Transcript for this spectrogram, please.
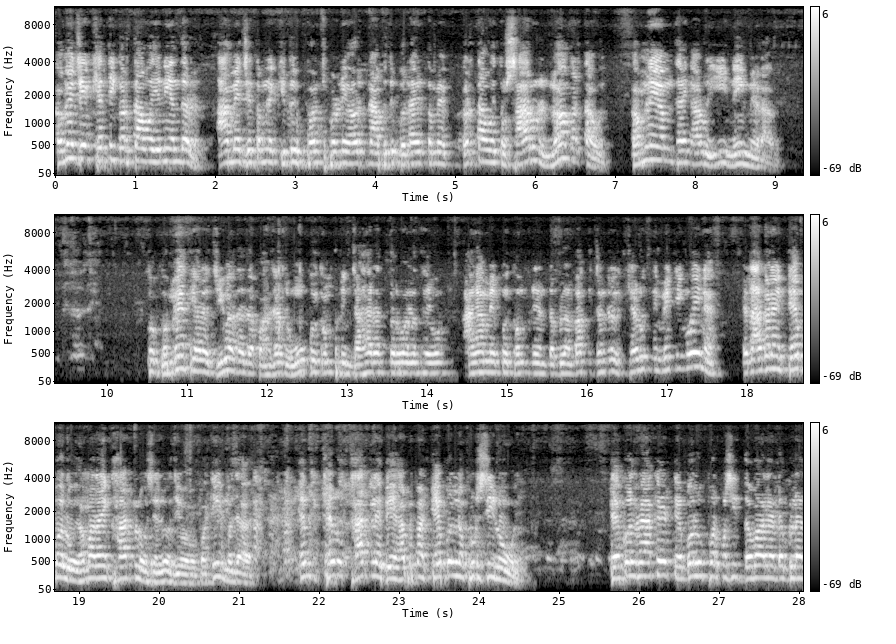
તમે જે ખેતી કરતા હોય એની અંદર, આ મેં જે તમને કીધું પંચપર્ણી અર્થ આ બધું બનાવી તમે કરતા હોય તો સારું ને ન કરતા હોય, તમને એમ થાય કે આડું ઈ નહીં મેળાવે. તો ગમે ત્યારે જીવા દાદા પાસે જાજો હું કોઈ કંપની જાહેરાત કરવા થયો, અહીંયા મેં કોઈ કંપની ડબલા, બાકી જનરલ ખેડૂતની મીટિંગ હોય ને, એટલે આગળ અહીં ટેબલ હોય, અમારે અહીં ખાટલો છે, જો જેવો પછી મજા આવે. કેમ કે ખેડૂત ખાટલે બે, આપણી પાસે ટેબલ ને ખુરશી ન હોય. ટેબલ રાખે ટેબલ ઉપર પછી દવાના ડબલા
